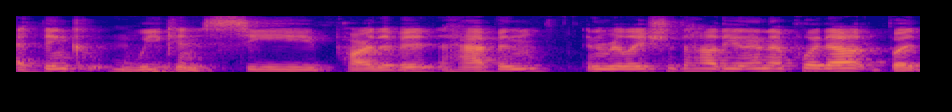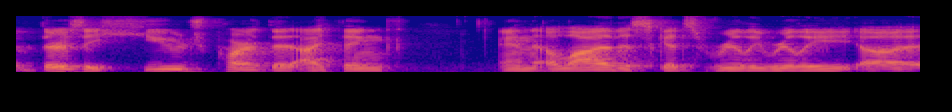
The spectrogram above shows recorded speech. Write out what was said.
I think mm-hmm. we can see part of it happen in relation to how the internet played out, but there's a huge part that I think, and a lot of this gets really, really uh,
